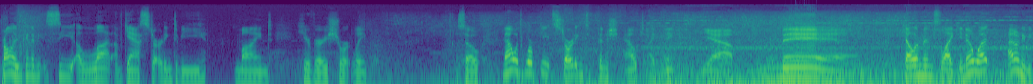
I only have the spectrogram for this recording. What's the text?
probably going to see a lot of gas starting to be mined here very shortly. So now with Warp Gate starting to finish out, I think, yeah, man. Kellerman's like, you know what? I don't even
